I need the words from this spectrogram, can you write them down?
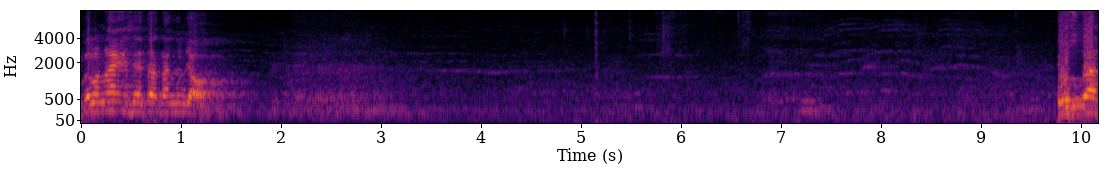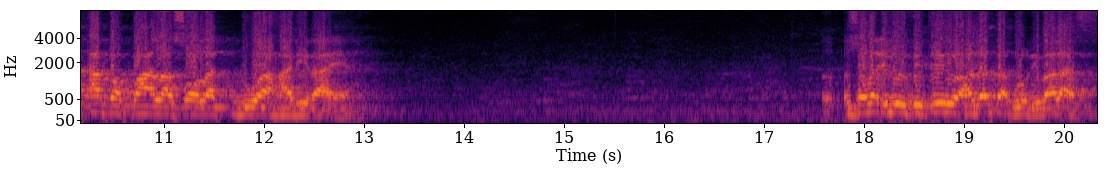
Kalau naik saya tak tanggung jawab. Ustaz apa pahala sholat dua hari raya? Sholat idul fitri ada tak perlu dibalas.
